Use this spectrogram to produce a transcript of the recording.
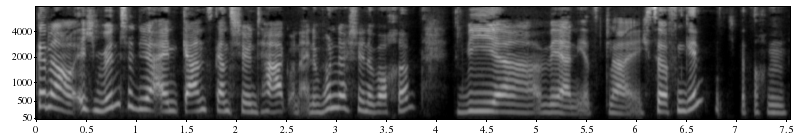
genau, ich wünsche dir einen ganz, ganz schönen Tag und eine wunderschöne Woche. Wir werden jetzt gleich surfen gehen. Ich werde noch einen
